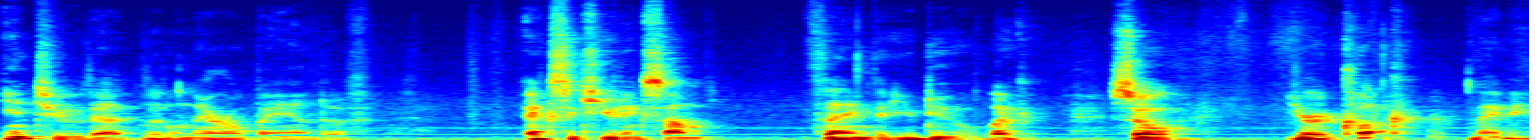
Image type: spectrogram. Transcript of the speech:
into that little narrow band of executing some thing that you do. Like so you're a cook maybe.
